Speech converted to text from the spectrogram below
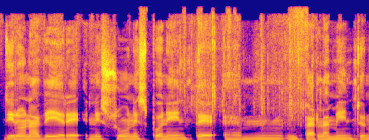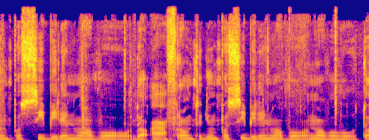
di non avere nessun esponente ehm, in Parlamento in nuovo, a fronte di un possibile nuovo, nuovo voto.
